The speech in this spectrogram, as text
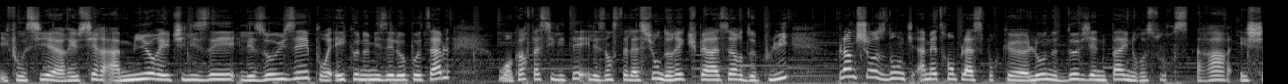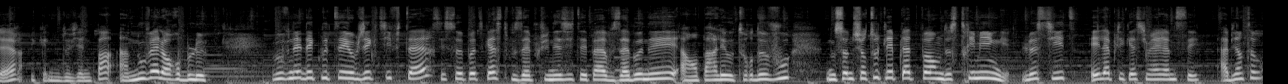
Il faut aussi euh, réussir à mieux réutiliser les eaux usées pour économiser l'eau potable ou encore faciliter les installations de récupérateurs de pluie. Plein de choses donc à mettre en place pour que l'eau ne devienne pas une ressource rare et chère et qu'elle ne devienne pas un nouvel or bleu. Vous venez d'écouter Objectif Terre. Si ce podcast vous a plu, n'hésitez pas à vous abonner, à en parler autour de vous. Nous sommes sur toutes les plateformes de streaming, le site et l'application RMC. À bientôt!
